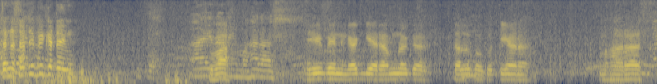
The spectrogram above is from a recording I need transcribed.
તને સર્ટિફિકેટ આવ્યું વાહ. મહારાષ્ટ્ર ગાગિયા, રામનગર, તાલુકો કુતિયાણા, મહારાષ્ટ્ર,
